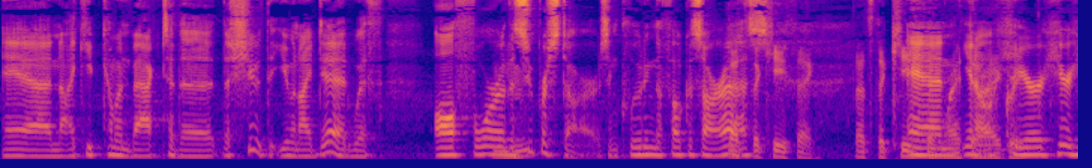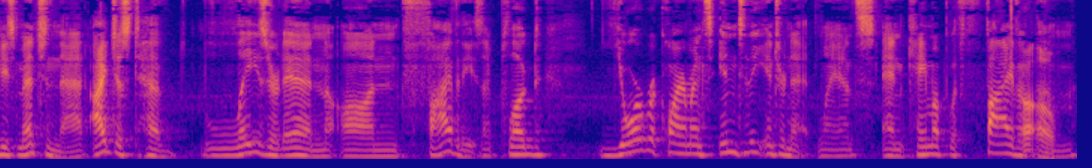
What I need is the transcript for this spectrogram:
and I keep coming back to the the shoot that you and I did with all 4 mm-hmm. of the mm-hmm. superstars, including the Focus RS. That's the key thing. That's the key and, thing right you know, there. Here, here he's mentioned that. I just have lasered in on five of these. I plugged your requirements into the internet, Lance, and came up with five of Uh-oh. them.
